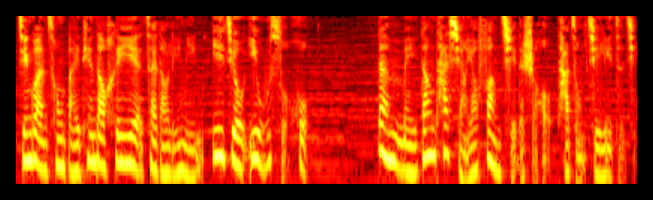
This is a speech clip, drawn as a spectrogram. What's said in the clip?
尽管从白天到黑夜再到黎明，依旧一无所获，但每当他想要放弃的时候，他总激励自己：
